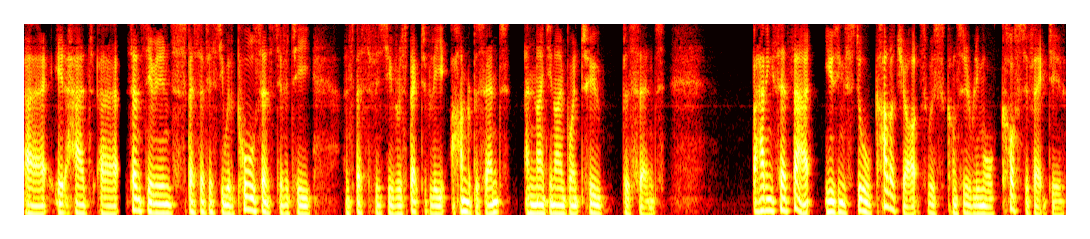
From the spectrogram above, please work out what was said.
uh, it had uh, sensitivity and specificity with pool sensitivity and specificity respectively 100% and 99.2%. But having said that, using stool color charts was considerably more cost effective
